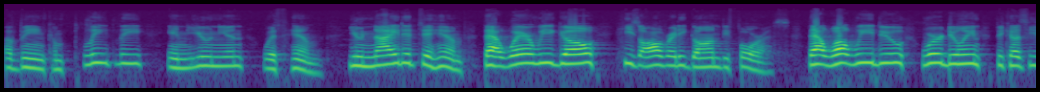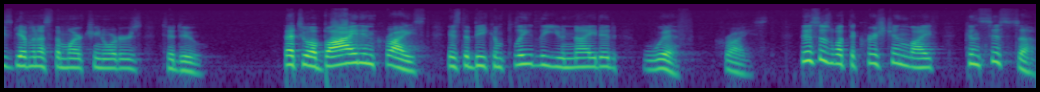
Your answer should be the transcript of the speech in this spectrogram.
of being completely in union with him, united to him, that where we go, he's already gone before us. That what we do, we're doing because he's given us the marching orders to do. That to abide in Christ is to be completely united with Christ. This is what the Christian life consists of.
